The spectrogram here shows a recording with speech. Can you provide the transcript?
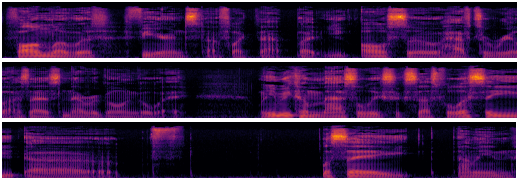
fall in love with fear and stuff like that, but you also have to realize that it's never going away. When you become massively successful, let's say uh, let's say, I mean,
